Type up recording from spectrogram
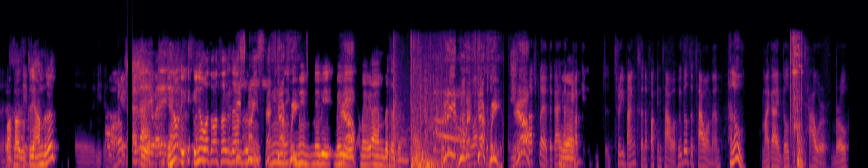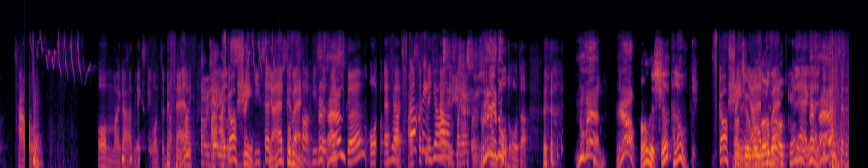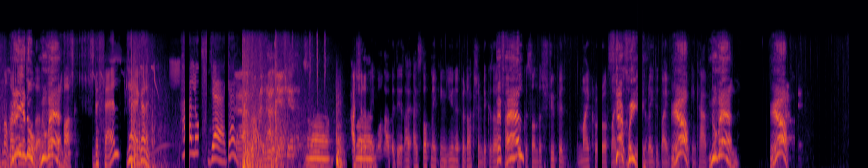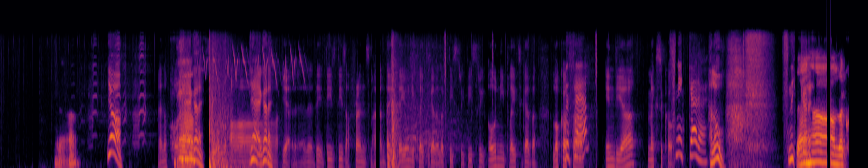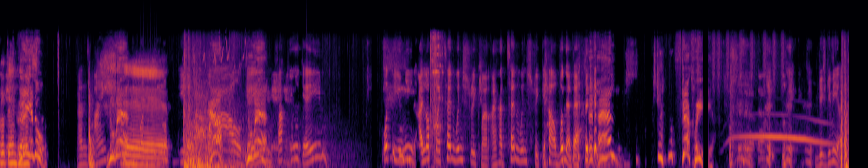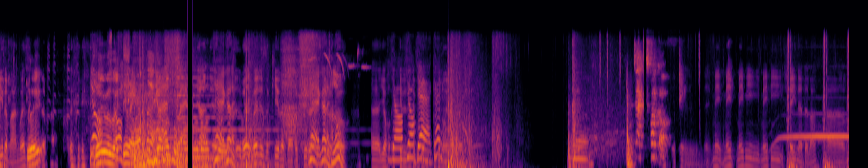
Uh, 1,300? uh, You know, you know what 1,300 means? Mm, may- Maybe, maybe, maybe I am better than you. Brad, you are better than him. He's Dutch player. The guy had Yeah. fucking three banks and a fucking tower. Who built a tower, man? Hello. My guy built a tower, bro. Tower. Oh my god, makes me want to cry. He's Befäl? like, I, I, Ska ske. he said, he said the start, he said, I skirm or FF. Ja, I ska said, ske, make ja. tab. He's like, "This Redo. build order. Nåväl! Ja! Holy shit. Hallå. Ska ske. Not your Jag är på bulldozer? väg. Okay. The Jägare. guy said it's not my build Redo, order. What the nåväl. fuck? Befäl. Jägare. Hallå, jägare. Uh, I should have made more how they. I, I stopped making unit production because I was trying to focus on the stupid micro of my Ska unit ske. raided by fucking cav. Nåväl! Ja! yeah. Ja. And of course, Jägare. uh, Jägare. Yeah, they, they, these these are friends, man. They they only play together. Look, these three. These three only play together. Look at uh, India, Mexico. Snickare. Hallå. Snickare. Damn, Dakota inte Redo! And I'm Nåväl. Wow, game. Nåväl. Fuck you, game. What do you mean? I lost my 10 win streak, man. I had 10 win streak. Yeah, I'll win it there. Befäl! Ska give, give me Akira, man. Where's They- Akira? man? Ja. Det är väl Ska Akira, ske. va? Jag är på väg. Yeah, yeah, Jägare. Where, where is Akira, bro? Akira, Jägare, Akira, hallå? go. Uh, yo, Ja, Akira's ja, a good- good jägare. Yeah. Jax, fuck off. May- may- Maybe, maybe Shayna, Dilla. Um,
